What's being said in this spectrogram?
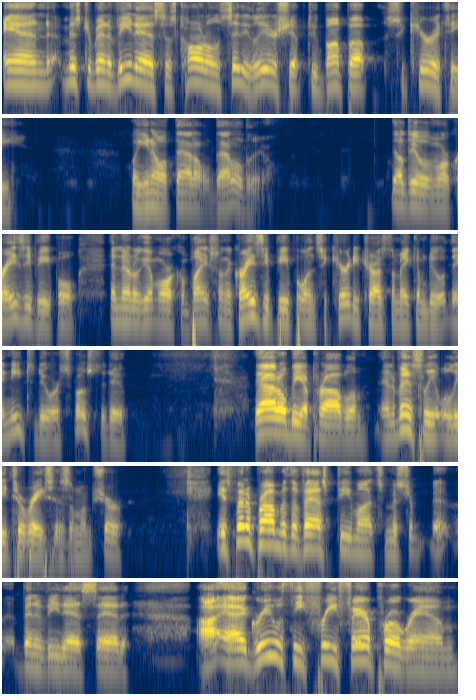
And Mr. Benavides has called on city leadership to bump up security. Well, you know what that'll that'll do they'll deal with more crazy people and then they'll get more complaints from the crazy people when security tries to make them do what they need to do or supposed to do. That'll be a problem. And eventually it will lead to racism, I'm sure. It's been a problem with the past few months, Mr. Benavides said. I, I agree with the free fare program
